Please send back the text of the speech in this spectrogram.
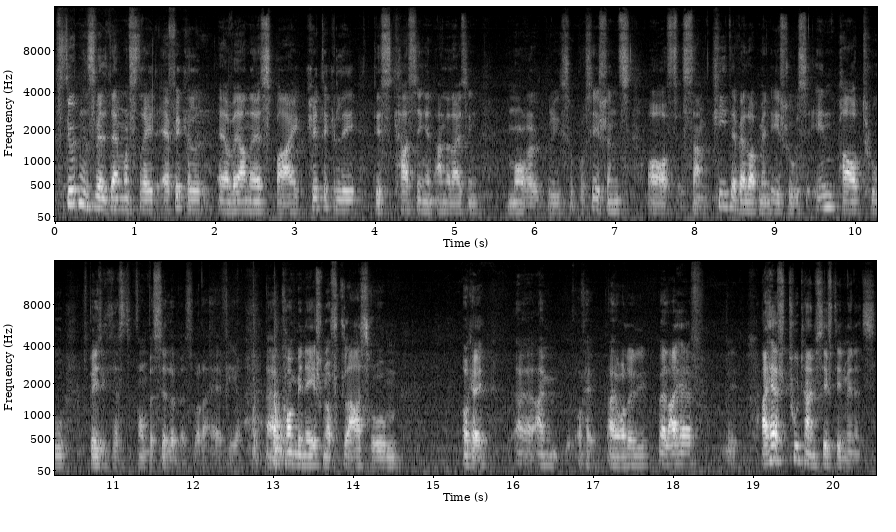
Students will demonstrate ethical awareness by critically discussing and analyzing moral presuppositions of some key development issues in part two, basically just from the syllabus, what I have here. A combination of classroom, okay, uh, I'm, okay, I already, well, I have, I have two times 15 minutes.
